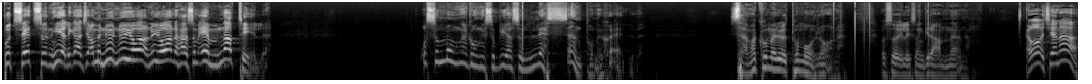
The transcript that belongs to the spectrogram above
på ett sätt så den heliga Ande, ja men nu, nu, gör han, nu gör han det här som ämnat till. Och så många gånger så blir jag så ledsen på mig själv. Så här, man kommer ut på morgonen och så är liksom grannen. Ja, tjena!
